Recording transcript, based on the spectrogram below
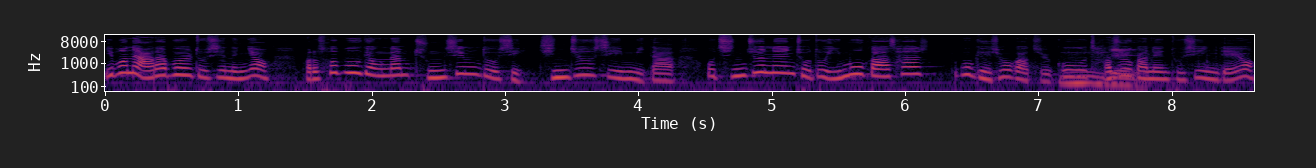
이번에 알아볼 도시는요, 바로 서부 경남 중심 도시 진주시입니다. 어, 진주는 저도 이모가 살고 계셔가지고 음, 자주 예, 예. 가는 도시인데요.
